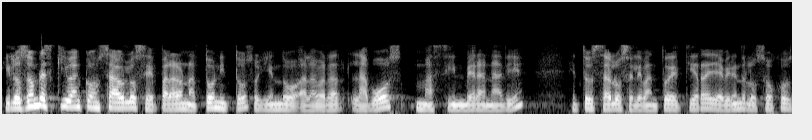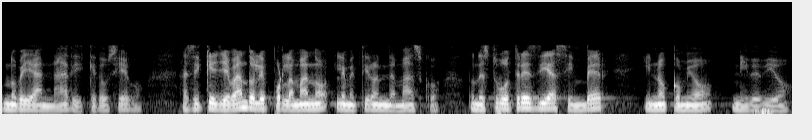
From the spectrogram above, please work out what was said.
Y los hombres que iban con Saulo se pararon atónitos, oyendo a la verdad la voz, mas sin ver a nadie. Entonces Saulo se levantó de tierra y abriendo los ojos no veía a nadie, quedó ciego. Así que llevándole por la mano le metieron en Damasco, donde estuvo tres días sin ver y no comió ni bebió.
